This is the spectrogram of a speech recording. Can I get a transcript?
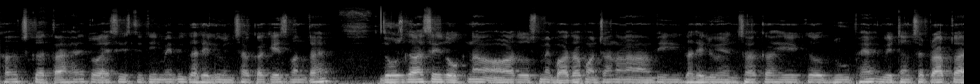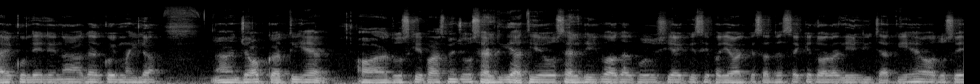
खर्च करता है तो ऐसी स्थिति में भी घरेलू हिंसा का केस बनता है। रोज़गार से रोकना और उसमें बाधा पहुंचाना भी घरेलू हिंसा का ही एक रूप है। वेतन से प्राप्त आय को ले लेना, अगर कोई महिला जॉब करती है और उसके पास में जो सैलरी आती है, उस सैलरी को अगर पुरुष या किसी परिवार के सदस्य के द्वारा ले ली जाती है और उसे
